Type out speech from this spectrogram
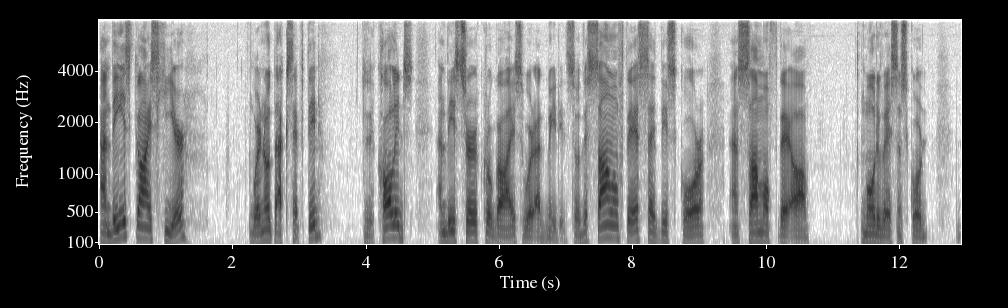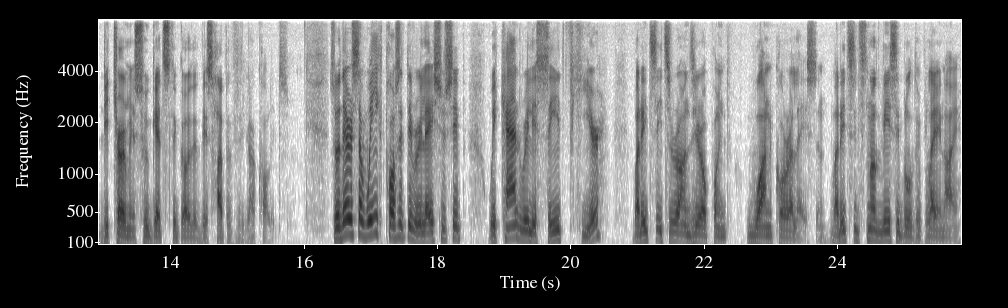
And these guys here were not accepted to the college and these circle guys were admitted. So the sum of the SAT score and sum of the uh, motivation score determines who gets to go to this hypothetical college. So there's a weak positive relationship. We can't really see it here, but it's, it's around 0.1 correlation, but it's, it's not visible to plain eye.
